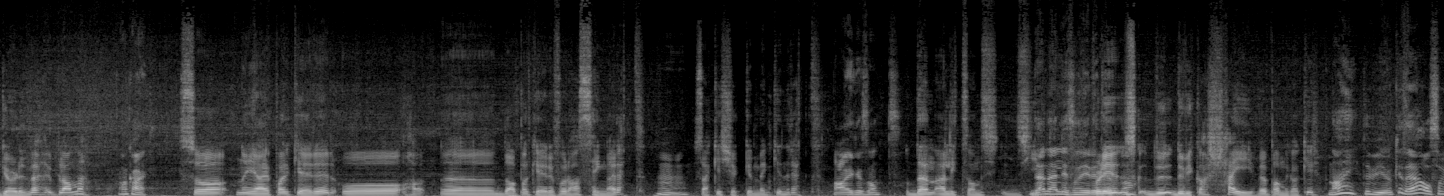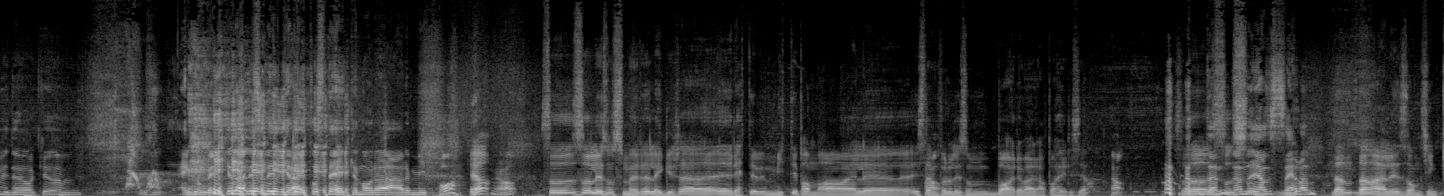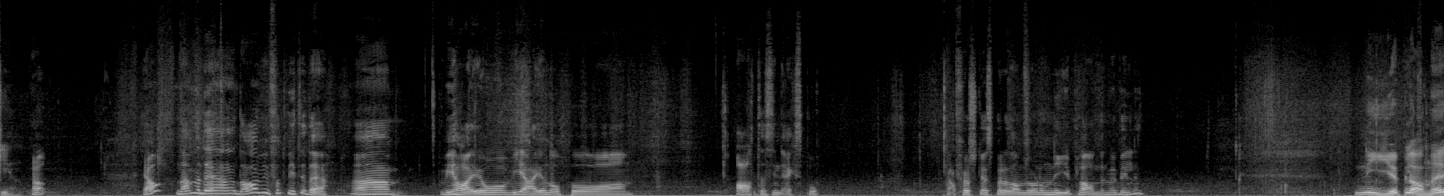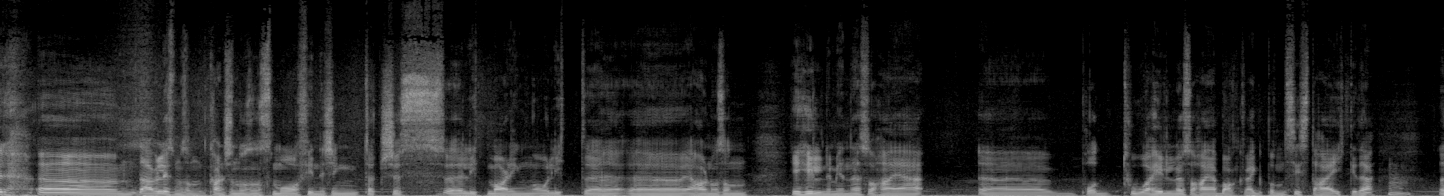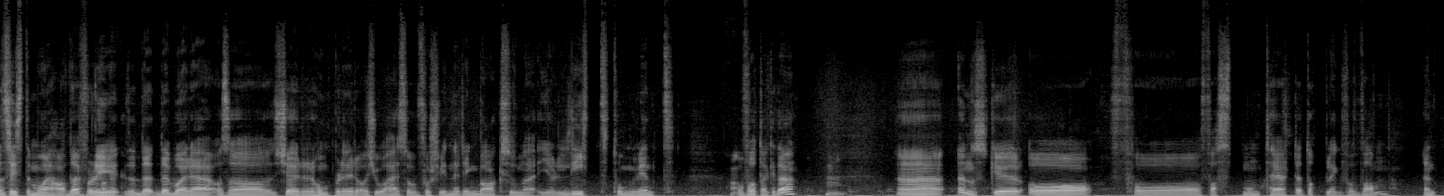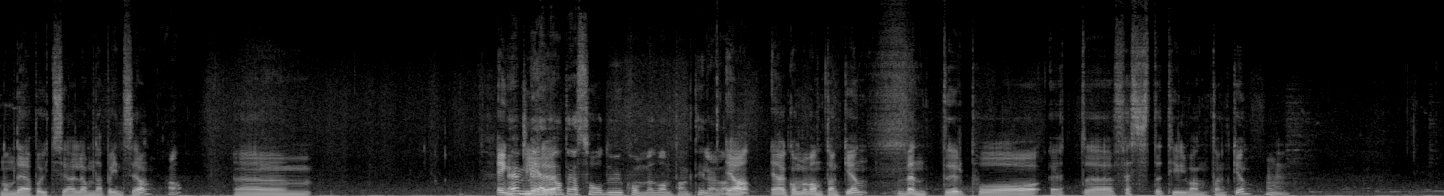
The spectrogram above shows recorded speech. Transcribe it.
gulvet i planet. OK. Så når jeg parkerer og ha, eh, da parkerer for å ha senga rett, Mm. så er ikke kjøkkenbenken rett. Ja, ikke sant? Og den er litt sånn kjip. Den er litt sånn Fordi du, du, du vil ikke ha skeive pannekaker. Nei, det vil jo ikke det. Og så vil du jo ikke Egg og bacon er liksom litt greit å steke når det er midt på. Ja, Ja. Så, så liksom smøret legger seg rett i, midt i panna, eller istedenfor Ja. å liksom bare være på høyresida. Ja. Så Den, så- den, jeg ser den. Den, den er litt sånn kinkig. Ja, nei, men det, da har vi fått vite det. Uh, vi, har jo, vi er jo nå på AT sin Expo. Ja, først skal jeg spørre deg om du har noen nye planer med bilen din. Nye planer. uh, det er vel liksom sånn, kanskje noen sånne små finishing touches. Uh, litt maling og litt Jeg har noe sånn I hyllene mine så har jeg På to av hyllene så har jeg bakvegg, på den siste har jeg ikke det. Mm. Den siste må jeg ha det, fordi det, det, det bare Altså kjører humpler og tjoa her, så forsvinner ting bak, så det gjør litt tungvint å få tak i det. Mm. Eh, ønsker å få fastmontert et opplegg for vann. Enten om det er på utsida eller om det er på innsida. Ja. Um, Jeg mener at jeg så du kom med en vanntank tidligere. da. Ja, jeg kom med vanntanken. Venter på et uh, feste til vanntanken. Mm.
